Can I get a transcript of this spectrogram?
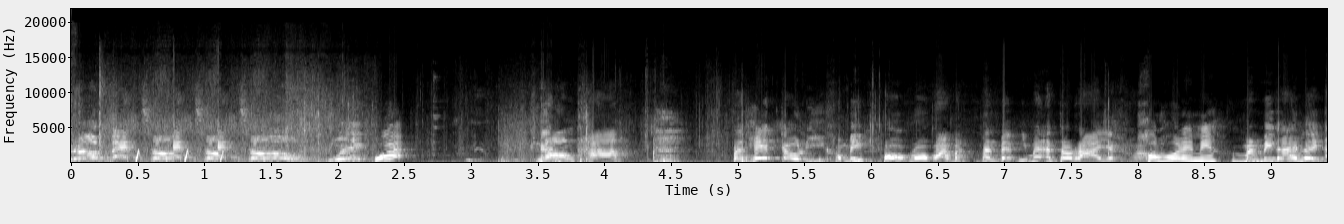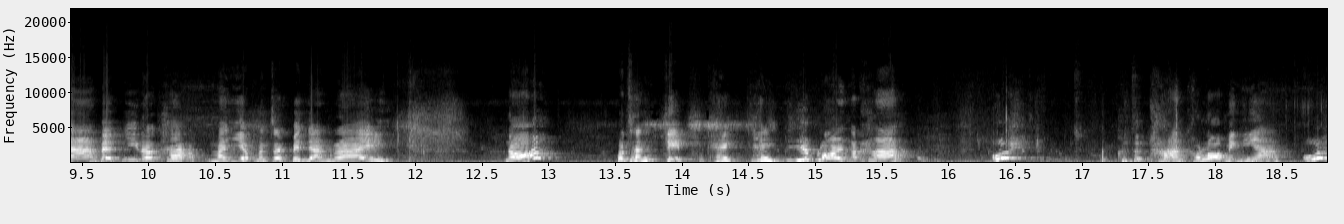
เริ่มแบทเทิล แบทเทิลแบทเทิลอุ้ย ว่าน้องคะประเทศเกาหลีเขาไม่บอกหรอกว่ามันมันแบบนี้มันอันตรายอะค่ะ ขอโทษได้ไหมคะมันไม่ได้เลยนะ แบบนี้แล้วถ้ามาเหยียบมันจะเป็นอย่างไร เนาะเพราะฉะนันเก็บให้ให้เรียบร้อยนะคะอุ้ยคือจะผ่านเข้ารอบไหมเนี่ยอุ้ย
